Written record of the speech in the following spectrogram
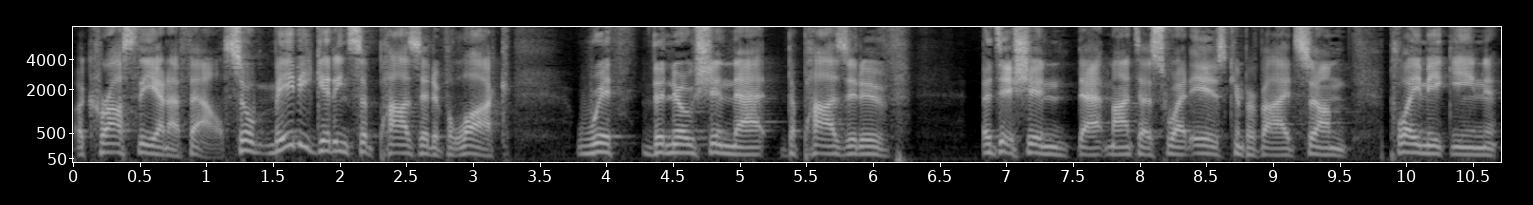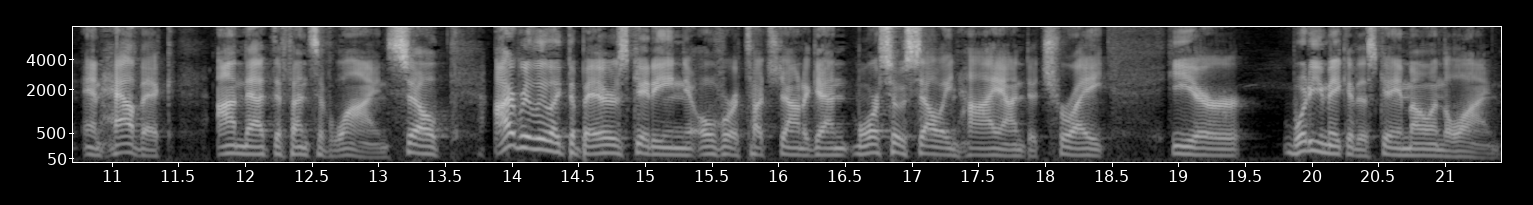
across the NFL. So maybe getting some positive luck with the notion that the positive addition that Montez Sweat is can provide some playmaking and havoc on that defensive line. So I really like the Bears getting over a touchdown again, more so selling high on Detroit here. What do you make of this game, Mo, and the line?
